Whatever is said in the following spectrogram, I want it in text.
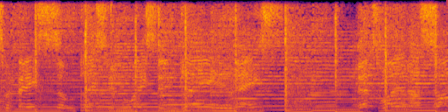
face my face, someplace we waste and play an ace. That's when I saw.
